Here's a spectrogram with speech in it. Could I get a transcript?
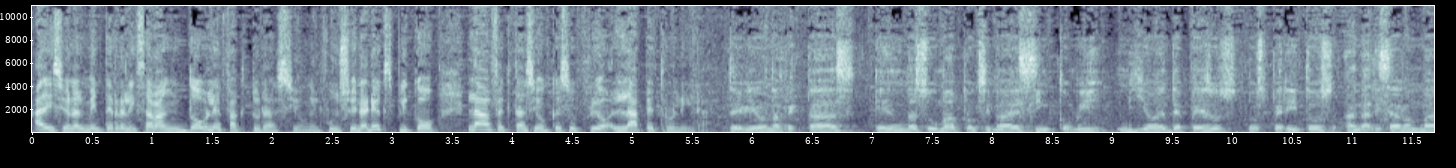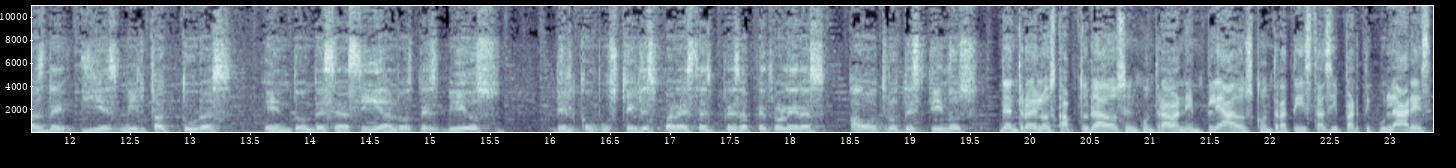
Adicionalmente realizaban doble facturación. El funcionario explicó la afectación que sufrió la petrolera. Se vieron afectadas en una suma aproximada de 5 mil millones de pesos los peritos analizaron más de 10.000 facturas en donde se hacían los desvíos del combustibles para estas empresas petroleras a otros destinos. Dentro de los capturados se encontraban empleados, contratistas y particulares.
